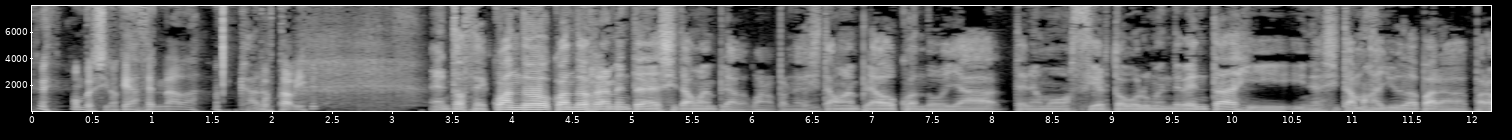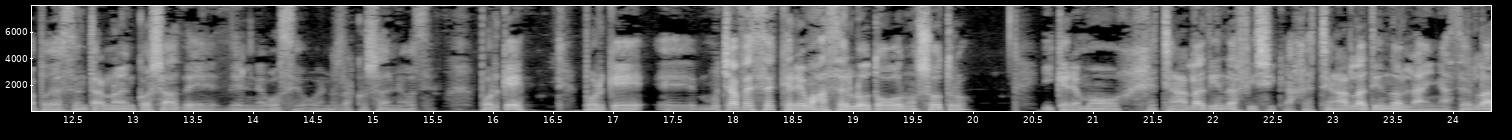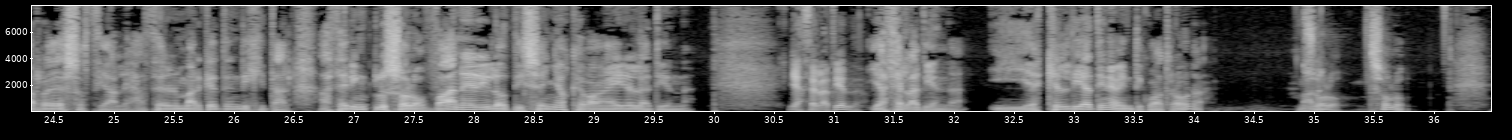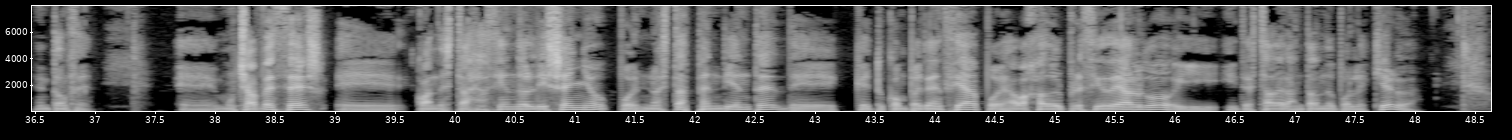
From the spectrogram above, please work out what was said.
Hombre, si no quieres hacer nada, claro. Pues está bien. Entonces, ¿cuándo, ¿cuándo, realmente necesitamos empleados? Bueno, pues necesitamos empleados cuando ya tenemos cierto volumen de ventas y, necesitamos ayuda para, poder centrarnos en cosas del negocio o en otras cosas del negocio. ¿Por qué? Porque eh, muchas veces queremos hacerlo todo nosotros y queremos gestionar la tienda física, gestionar la tienda online, hacer las redes sociales, hacer el marketing digital, hacer incluso los banners y los diseños que van a ir en la tienda. Y hacer la tienda. Y hacer la tienda. Y es que el día tiene 24 horas. Solo. Solo. Entonces, eh, muchas veces eh, cuando estás haciendo el diseño, pues no estás pendiente de que tu competencia pues ha bajado el precio de algo y, te está adelantando por la izquierda.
